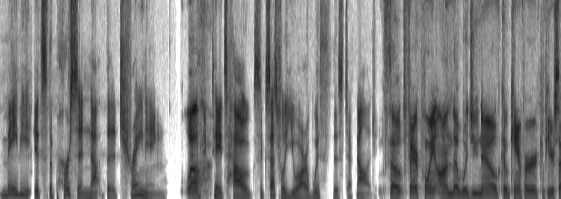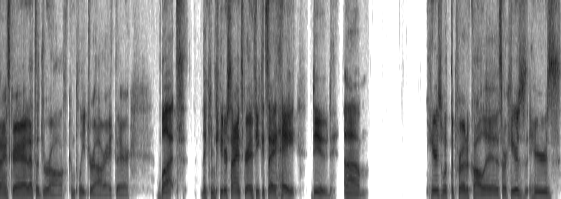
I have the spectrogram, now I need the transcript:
maybe it's the person, not the training. Well, dictates how successful you are with this technology. So, fair point on the would you know code camper, computer science grad. That's a draw, complete draw right there. But the computer science grad, if you could say, "Hey, dude, um, here's what the protocol is," or "Here's here's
